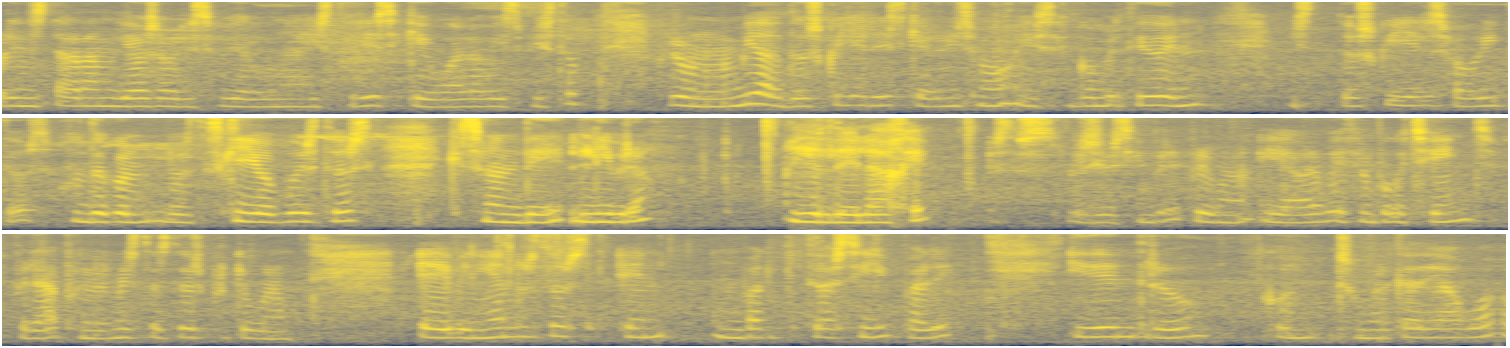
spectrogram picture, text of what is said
Por Instagram ya os habré subido alguna historia, así que igual lo habéis visto. Pero bueno, me han enviado dos collares que ahora mismo se han convertido en mis dos collares favoritos, junto con los dos que llevo puestos, que son de Libra y el de Laje. Estos los llevo siempre, pero bueno, y ahora voy a hacer un poco change para ponerme estos dos, porque bueno, eh, venían los dos en un paquetito así, ¿vale? Y dentro con su marca de agua,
